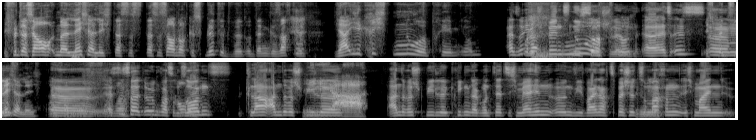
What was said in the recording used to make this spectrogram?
Ich finde das ja auch immer lächerlich, dass es, dass es auch noch gesplittet wird und dann gesagt wird, ja, ihr kriegt nur Premium. Also Oder ich finde es nicht so schlimm. Äh, es ist. Ich finde es ähm, lächerlich. Äh, es ist halt irgendwas traurig. umsonst. Klar, andere Spiele, Ja, andere Spiele kriegen da grundsätzlich mehr hin, irgendwie Weihnachtsspecial zu machen. Ich meine,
